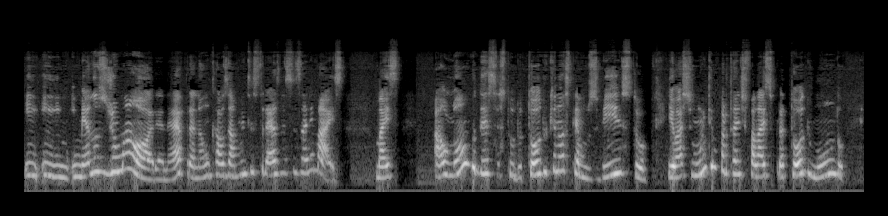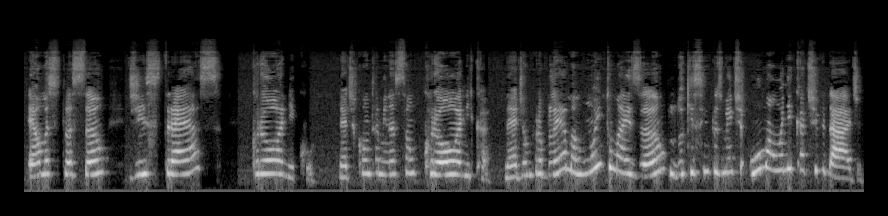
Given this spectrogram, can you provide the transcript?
em, em, em menos de uma hora, né? Para não causar muito estresse nesses animais. Mas ao longo desse estudo todo que nós temos visto, e eu acho muito importante falar isso para todo mundo, é uma situação de estresse crônico, né, de contaminação crônica, né, de um problema muito mais amplo do que simplesmente uma única atividade.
